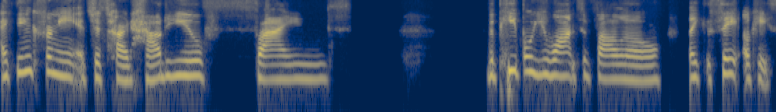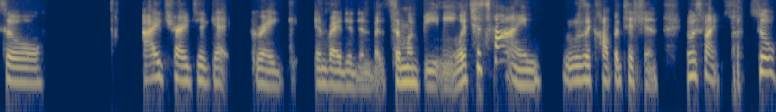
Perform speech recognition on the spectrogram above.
I think for me, it's just hard. How do you find the people you want to follow? Like, say, okay, so I tried to get Greg invited in, but someone beat me, which is fine. It was a competition. It was fine. So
